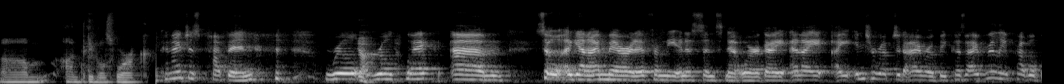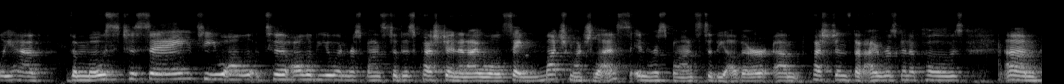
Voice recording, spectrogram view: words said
um, on people's work. Can I just pop in real, yeah. real quick? Um, so again, I'm Meredith from the Innocence Network. I and I, I interrupted Ira because I really probably have the most to say to you all, to all of you in response to this question, and I will say much, much less in response to the other um, questions that Ira's going to pose. Um,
